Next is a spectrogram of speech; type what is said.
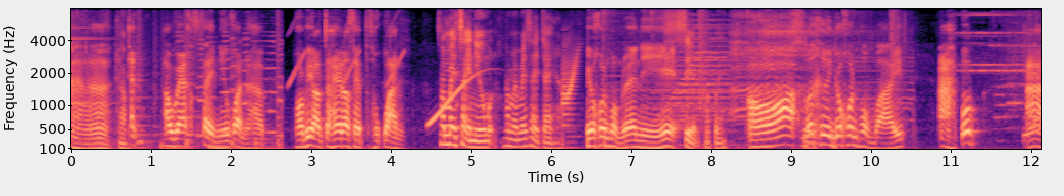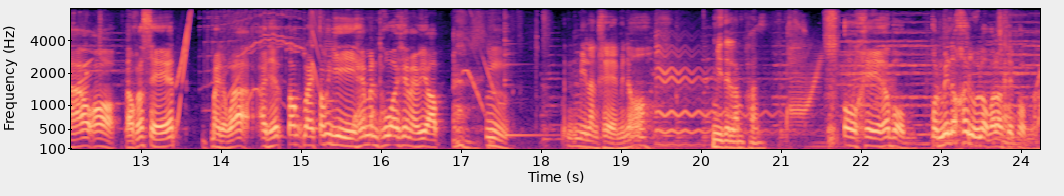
อ่าครับเอาแว็กซ์ใส่นิ้วก่อนนะครับเพราะพี่ออฟจะให้เราเซ็ตทุกวันทำไมใส่นิ้วทำไมไม่ใส่ใจครับยกคนผมด้วยอันนี้ เสียบเข้าไปอ๋อเมื่อคืนยกคนผมไว้ อะปุ๊บ อ่าเอาออกเราก็เซตหมายถึงว่า อันนี้ต้องไปต้องยีให้มันทั่วใช่ไหมพี่ออฟอืมมันมีรังแคไหมเนาะมีแต่ลำพัง โอเคครับผม คนไม่ค่อยรู้หรอกว่าเราเซตผมนะ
